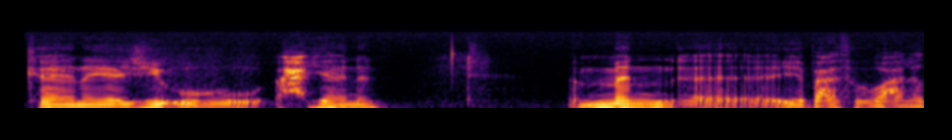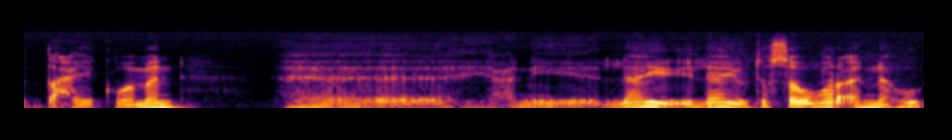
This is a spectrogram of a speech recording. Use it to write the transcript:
كان يجيئه أحيانا من يبعثه على الضحك ومن يعني لا لا يتصور أنه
